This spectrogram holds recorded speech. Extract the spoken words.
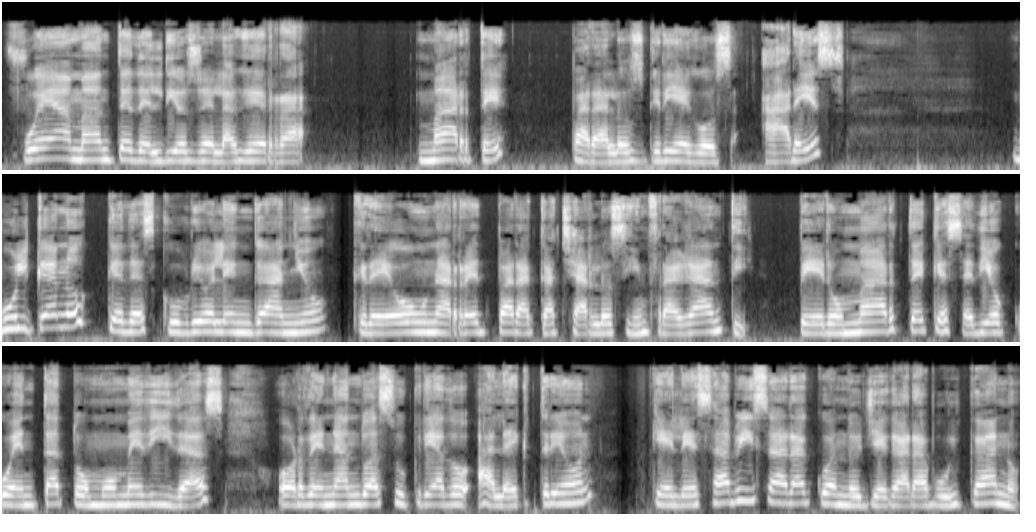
Fue amante del dios de la guerra Marte, para los griegos Ares, Vulcano, que descubrió el engaño, creó una red para cacharlos infraganti, pero Marte, que se dio cuenta, tomó medidas, ordenando a su criado Alectrión que les avisara cuando llegara Vulcano.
